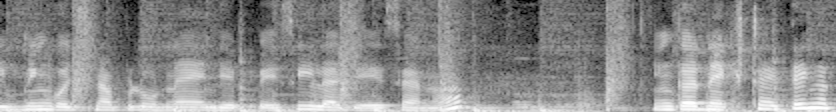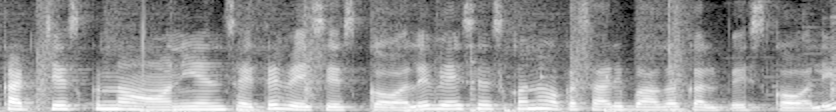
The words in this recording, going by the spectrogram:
ఈవినింగ్ వచ్చినప్పుడు ఉన్నాయని చెప్పేసి ఇలా చేశాను. ఇంకా నెక్స్ట్ అయితే ఇంకా కట్ చేసుకున్న ఆనియన్స్ అయితే వేసేసుకోవాలి. వేసేసుకొని ఒకసారి బాగా కలిపేసుకోవాలి.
